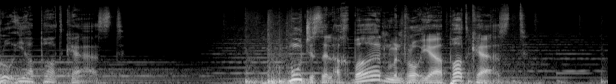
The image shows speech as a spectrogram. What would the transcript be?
رؤيا بودكاست. موجز الأخبار من رؤيا بودكاست.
